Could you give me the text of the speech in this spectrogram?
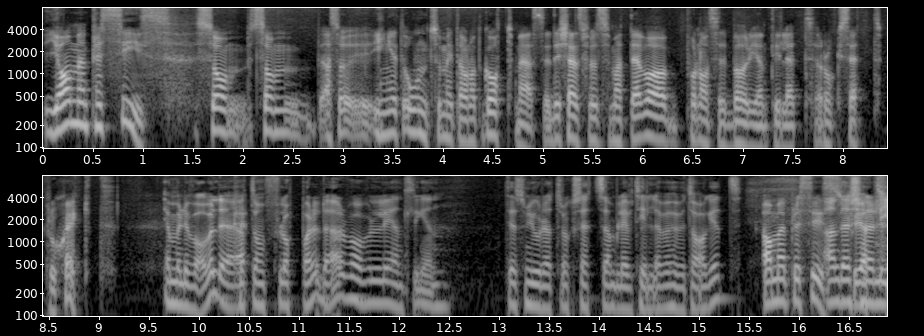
Ja men precis. Som, som, alltså inget ont som inte har något gott med sig. Det känns väl som att det var på något sätt början till ett Roxette-projekt. Ja men det var väl det, att de floppade där var väl egentligen Det som gjorde att Roxette sen blev till överhuvudtaget Ja men precis. Anders Herlin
